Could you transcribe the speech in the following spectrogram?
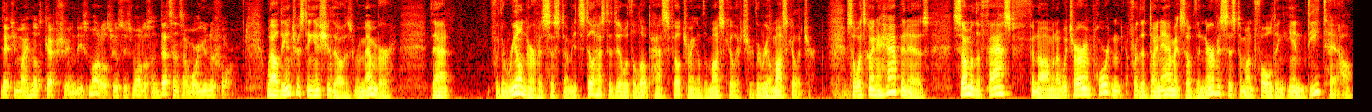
that you might not capture in these models because these models, in that sense, are more uniform. Well, the interesting issue, though, is remember that for the real nervous system, it still has to deal with the low pass filtering of the musculature, the real musculature. Mm-hmm. So, what's going to happen is some of the fast phenomena, which are important for the dynamics of the nervous system unfolding in detail,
